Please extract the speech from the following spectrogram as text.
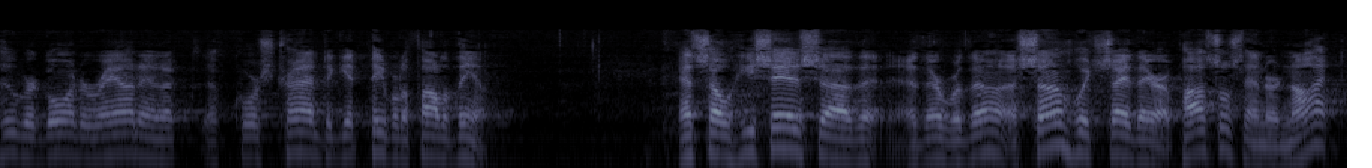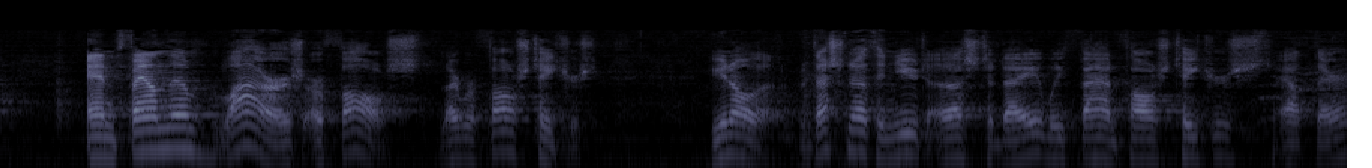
who were going around and, of course, trying to get people to follow them. And so he says uh, that there were some which say they are apostles and are not, and found them liars or false. They were false teachers. You know, that's nothing new to us today. We find false teachers out there.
